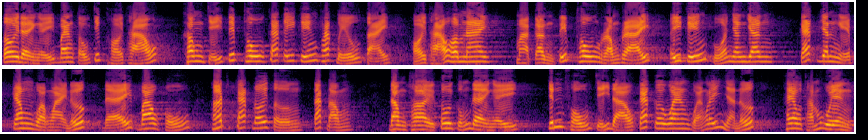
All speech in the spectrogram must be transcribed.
Tôi đề nghị ban tổ chức hội thảo không chỉ tiếp thu các ý kiến phát biểu tại hội thảo hôm nay mà cần tiếp thu rộng rãi ý kiến của nhân dân, các doanh nghiệp trong và ngoài nước để bao phủ hết các đối tượng tác động. Đồng thời tôi cũng đề nghị chính phủ chỉ đạo các cơ quan quản lý nhà nước theo thẩm quyền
